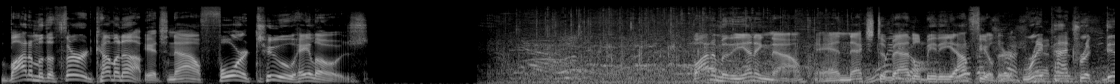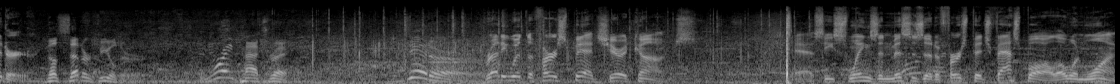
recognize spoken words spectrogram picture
Bottom of the third coming up. It's now 4-2 Halos. Bottom of the inning now, and next to bat will be the outfielder, Ray Patrick Didder. The center fielder, Ray Patrick Didder. Ready with the first pitch. Here it comes. As he swings and misses at a first pitch fastball, 0-1.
